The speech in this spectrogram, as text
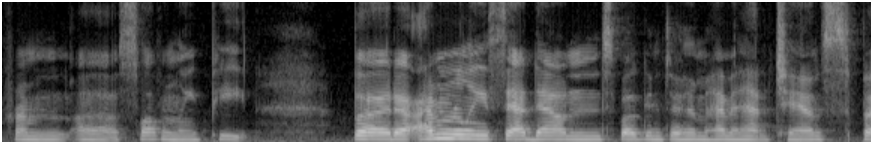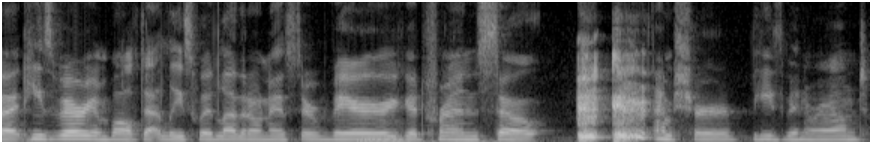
from uh, Slovenly Pete, but uh, I haven't really sat down and spoken to him. I haven't had a chance, but he's very involved, at least with Ladrones. They're very good friends, so I'm sure he's been around.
